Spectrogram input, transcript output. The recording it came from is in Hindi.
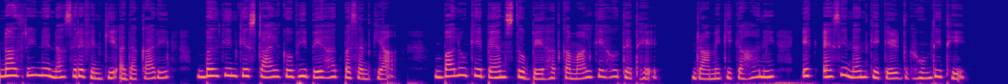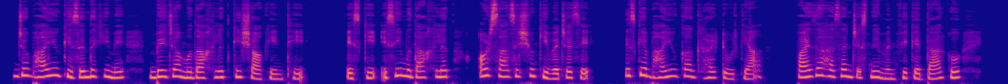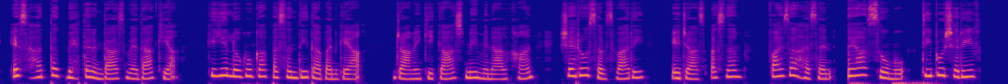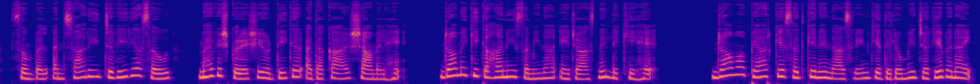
नाजरीन ने न सिर्फ़ इनकी अदाकारी, बल्कि इनके स्टाइल को भी बेहद पसंद किया। बालों के बैंस तो बेहद कमाल के होते थे। ड्रामे की कहानी एक ऐसी नंद के गिर्द घूमती थी, जो भाइयों की ज़िंदगी में बेजा मुदाखलत की शौकीन थी। इसकी इसी मुदाखलत और साजिशों की वजह से इसके भाइयों का घर टूट गया। फायजा हसन, जिसने मनफी किरदार को इस हद तक बेहतर अंदाज में अदा किया कि ये लोगों का पसंदीदा बन गया ड्रामे की कास्ट में मिनाल खान शहरो सब्जवारी, एजाज असलम फायजा हसन नया सोमो, टीपू शरीफ, सुम्बल अंसारी, जवेरिया सऊद, महविश कुरैशी और दीगर अदाकार शामिल हैं। ड्रामे की कहानी समीना एजाज ने लिखी है। ड्रामा प्यार के सदके ने नाजरीन के दिलों में जगह बनाई।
